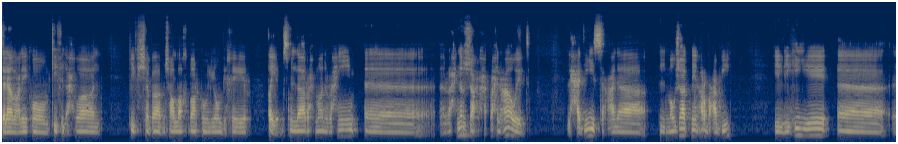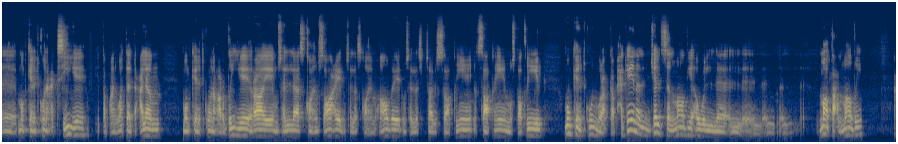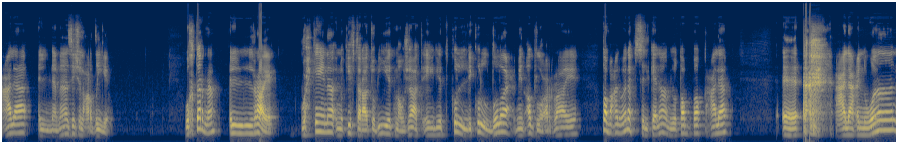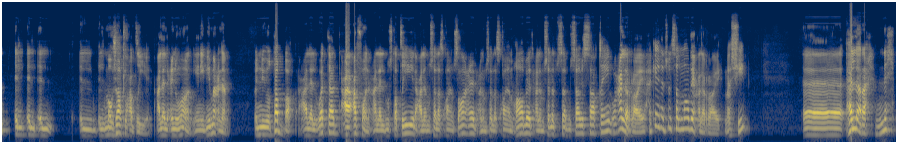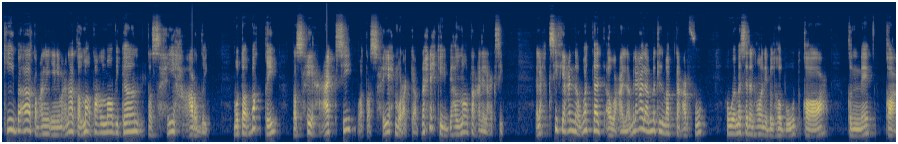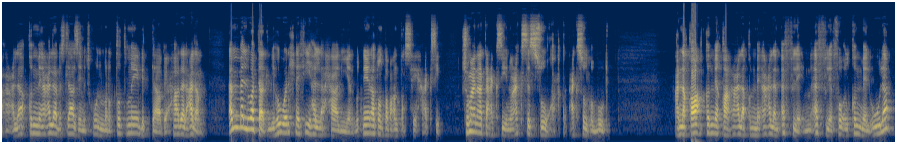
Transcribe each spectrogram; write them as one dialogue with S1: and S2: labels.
S1: السلام عليكم كيف الأحوال؟ كيف الشباب؟ إن شاء الله أخباركم اليوم بخير طيب بسم الله الرحمن الرحيم آه رح نرجع رح نعاود الحديث على الموجات 2 4 بي اللي هي آه آه ممكن تكون عكسية طبعا وتد علم ممكن تكون عرضية راية مثلث قائم صاعد مثلث قائم هابط مثلث مساوي الساقين الساقين مستطيل ممكن تكون مركب. حكينا الجلسة الماضية أو المقطع الماضي على النماذج العرضية. واخترنا الراية وحكينا إنه كيف تراتبية موجات ايديت كل لكل ضلع من أضلع الراية. طبعا ونفس الكلام يطبق على آه على عنوان الموجات العرضية. على العنوان يعني بمعنى إنه يطبق على الوتد عفوا على المستطيل على مثلث قائم صاعد على مثلث قائم هابط على مثلث مساوي الساقين وعلى الرايه حكينا الجلسة الماضية على الرايه ماشي؟ أه هلأ رح نحكي بقى طبعا يعني معناتها المقطع الماضي كان تصحيح عرضي متبقي تصحيح عكسي وتصحيح مركب. رح نحكي بهالمقطع عن العكسي. العكسي في عنا وتد أو علم. العلم مثل ما بتعرفوا هو مثلا هون بالهبوط قاع قمة قاع أعلى قمة أعلى بس لازم تكون مرتطمة بالتابع. هذا العلم. أما الوتد اللي هو نحن فيه هلأ حاليا واثنيناتهم طبعا تصحيح عكسي. شو معناته عكسي؟ إنه عكس السوق عكس الهبوط. عندنا قاع قمة قاع أعلى قمة أعلى مقفلة مقفلة فوق القمة الأولى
